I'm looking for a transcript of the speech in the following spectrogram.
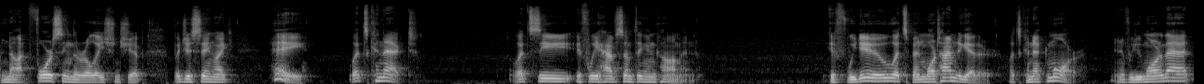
not forcing the relationship, but just saying like, "Hey, let's connect. Let's see if we have something in common. If we do, let's spend more time together. Let's connect more. And if we do more of that,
